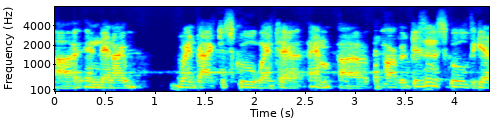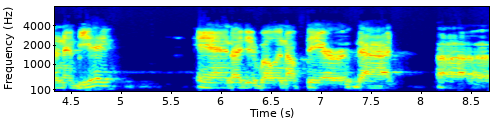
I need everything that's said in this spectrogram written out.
uh, and then I went back to school, went to um, Harvard Business School to get an MBA And I did well enough there that, uh,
